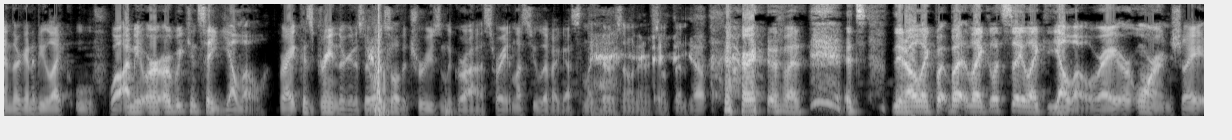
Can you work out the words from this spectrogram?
and they're going to be like, oof. Well, I mean, or, or we can say yellow, right? Because green, they're going to say, oh, I saw the trees and the grass, right? Unless you live, I guess, in like Arizona or something. yep. right? But it's, you know, like, but, but like, let's say like yellow, right? Or orange, right?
